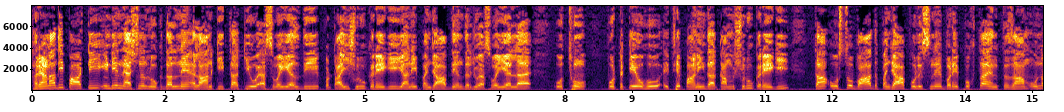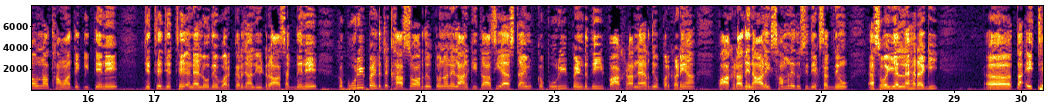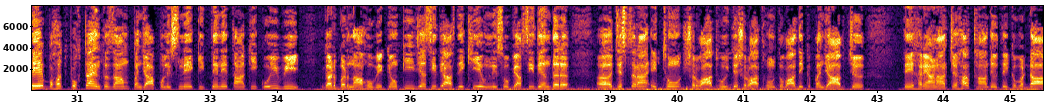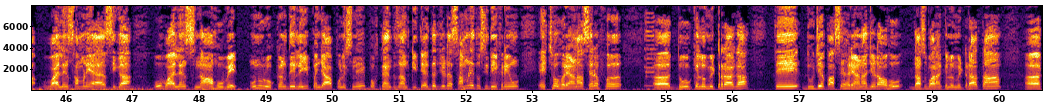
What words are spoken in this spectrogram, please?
ਹਰਿਆਣਾ ਦੀ party Indian National Lok Dal ਨੇ ਐਲਾਨ ਕੀਤਾ ਕਿ ਉਹ ਐਸਵਾਈਐਲ ਦੀ ਪਟਾਈ ਸ਼ੁਰੂ ਕਰੇਗੀ, ਯਾਨੀ ਪੰਜਾਬ ਦੇ ਅੰਦਰ ਜੋ ਐਸਵਾਈਐਲ ਹੈ, ਉੱਥੋਂ ਪੁੱਟ ਕੇ ਉਹ ਇੱਥੇ ਪਾਣੀ ਦਾ ਕੰਮ ਸ਼ੁਰੂ ਕਰੇਗੀ। ਤਾਂ ਉਸ ਤੋਂ ਬਾਅਦ ਪੰਜਾਬ ਪੁਲਿਸ ਨੇ ਬੜੇ ਪੁਖਤਾ ਇੰਤਜ਼ਾਮ ਉਹਨਾਂ ਉਹਨਾਂ ਥਾਵਾਂ ਤੇ ਕੀਤੇ ਨੇ, ਜਿੱਥੇ ਜਿੱਥੇ ਐਨਐਲਓ ਦੇ ਵਰਕਰ ਜਾਂ ਲੀਡਰ ਆ ਸਕਦੇ ਨੇ। ਕਪੂਰੀ ਪਿੰਡ 'ਚ ਖਾਸ ਤੌਰ ਦੇ ਉੱਤੇ ਉਹਨਾਂ ਨੇ ਐਲਾਨ ਕੀਤਾ। ਅਸੀਂ ਇਸ ਟਾਈਮ ਕਪੂਰੀ ਪਿੰਡ ਦੀ ਭਾਖੜਾ ਨਹਿਰ ਦੇ ਉੱਪਰ ਖੜੇ ਹਾਂ। ਭਾਖੜਾ ਦੇ ਨਾਲ ਹੀ ਸਾਹਮਣੇ ਤੁਸੀਂ ਦੇਖ ਸਕਦੇ ਹੋ ਐਸਵਾਈਐਲ ਨਹਿਰ ਹੈਗੀ। ਤਾਂ ਇੱਥੇ ਬਹੁਤ ਪੁਖਤਾ ਇੰਤਜ਼ਾਮ ਪੰਜਾਬ ਪੁਲਿਸ ਨੇ ਕੀਤੇ ਨੇ ਤਾਂ ਕਿ ਕੋਈ ਵੀ ਗੜਬੜ ਨਾ ਹੋਵੇ, ਕਿਉਂਕਿ ਜੇ ਅਸੀਂ ਇਤਿਹਾਸ ਦੇਖੀਏ 1982 ਦੇ ਅੰਦਰ ਜਿਸ ਤਰ੍ਹਾਂ ਇੱਥੋਂ ਸ਼ੁਰੂਆਤ ਹੋਈ ਤੇ ਸ਼ੁਰੂਆਤ ਹੋਣ ਤੋਂ ਬਾਅਦ ਇੱਕ ਪੰਜਾਬ 'ਚ ਤੇ ਹਰਿਆਣਾ 'ਚ ਹਰ ਥਾਂ ਦੇ ਉੱਤੇ ਇੱਕ ਵੱਡਾ ਵਾਇਲੈਂਸ ਸਾਹਮਣੇ ਆਇਆ ਸੀਗਾ, ਉਹ ਵਾਇਲੈਂਸ ਨਾ ਹੋਵੇ, ਉਹਨੂੰ ਰੋਕਣ ਦੇ ਲਈ ਪੰਜਾਬ ਪੁਲਿਸ ਨੇ ਪੁਖਤਾ ਇੰਤਜ਼ਾਮ ਕੀਤੇ। ਇੱਧਰ ਜਿਹੜਾ ਸਾਹਮਣੇ ਤੁਸੀਂ ਦੇਖ ਰਹੇ ਹੋ, ਇੱਥੋਂ ਹਰਿਆਣਾ ਸਿਰਫ 2 ਕਿਲੋਮੀਟਰ ਆਗਾ ਤੇ ਦੂਜੇ ਪਾਸੇ ਹਰਿਆਣਾ ਜਿਹੜਾ ਉਹ 10-12 ਕਿਲੋਮੀਟਰ ਆ ਤਾਂ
